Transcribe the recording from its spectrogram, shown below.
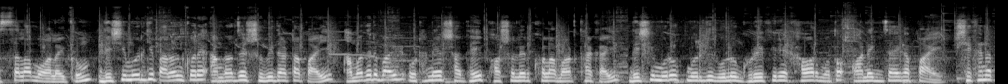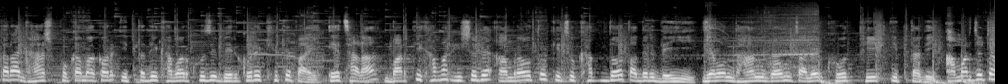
আসসালামু আলাইকুম। দেশি মুরগি পালন করে আমরা যে সুবিধাটা পাই, আমাদের বাড়ির উঠানের সাথেই ফসলের খোলা মাঠ থাকায় দেশি মুরগ মুরগিগুলো ঘুরে ফিরে খাওয়ার মতো অনেক জায়গা পায়। সেখানে তারা ঘাস, পোকামাকড় ইত্যাদি খাবার খুঁজে বের করে খেতে পায়। এছাড়া বাড়তি খাবার হিসেবে আমরাও তো কিছু খাদ্য তাদের দেই, যেমন ধান, গম, চালের খুদ, ফিট ইত্যাদি। আমার যেটা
